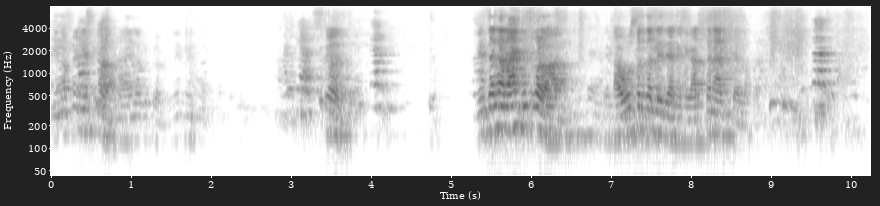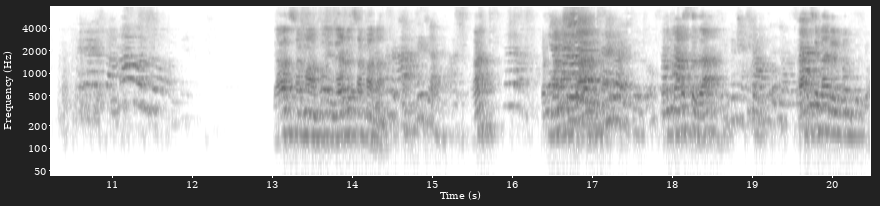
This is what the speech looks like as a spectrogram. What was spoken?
ಇನ್ನೊಬ್ನೇ ನಿಂತ್ಕೊ. ನಾ ಎಲ್ಲ ಕೂತ್ಕೊಳ್ಳು. ನೀನ್ ನಿಂತ್ಕೊ. ಕೂತ್ಕೊಳ್ಳು. ನಿಂದೆಲ್ಲ ರ್ಯಾಂಕ್ ನಿನ್ನ ಅವಸರದಲ್ಲಿದೆ ನಿನಗೆ ಅರ್ಥನೇ ಆಗ್ತಾ ಇಲ್ಲ. ಯಾವ ಸಮ? ಇದೆರಡು ಸಮಾನ? ಕಾಣಿಸ್ತದಾ? ಕಣ್ ಕಾಣಿಸ್ತದಾ? ಕಾಣಿಸಿಲ್ಲ ಅಂದ್ರೆ ಇಲ್ಲಿ ಬಂದು ಕೂತ್ಕೊ.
